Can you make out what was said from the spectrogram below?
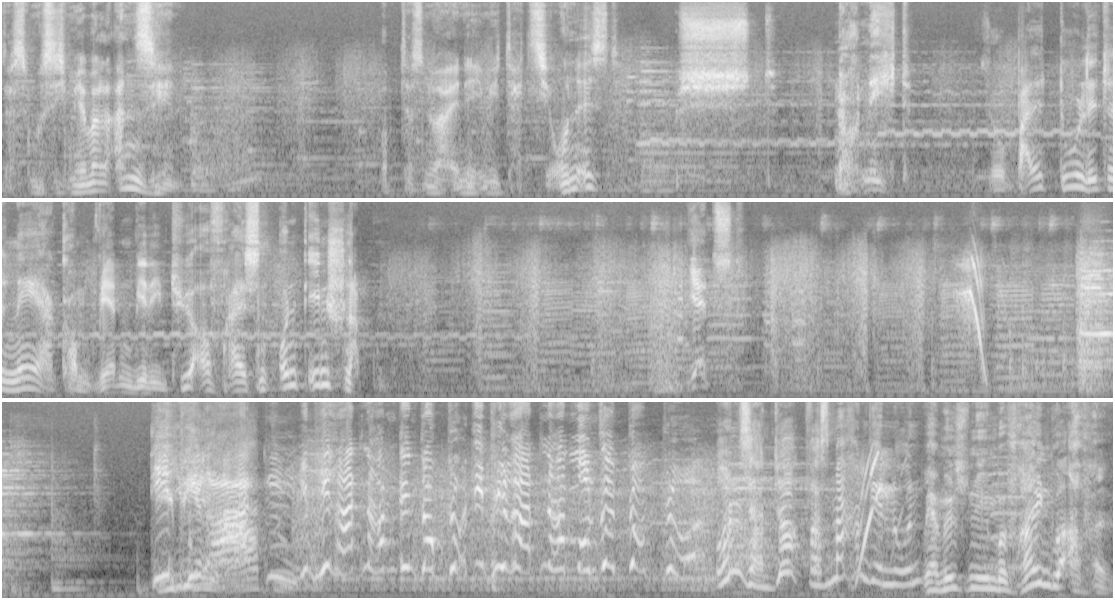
Das muss ich mir mal ansehen. Ob das nur eine Imitation ist? Psst, noch nicht. Sobald du Little näher kommt, werden wir die Tür aufreißen und ihn schnappen. Jetzt! Die Piraten! Die Piraten haben den Doktor! Die Piraten haben unseren Doktor! Unser Doc, was machen wir nun? Wir müssen ihn befreien, du Affe.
